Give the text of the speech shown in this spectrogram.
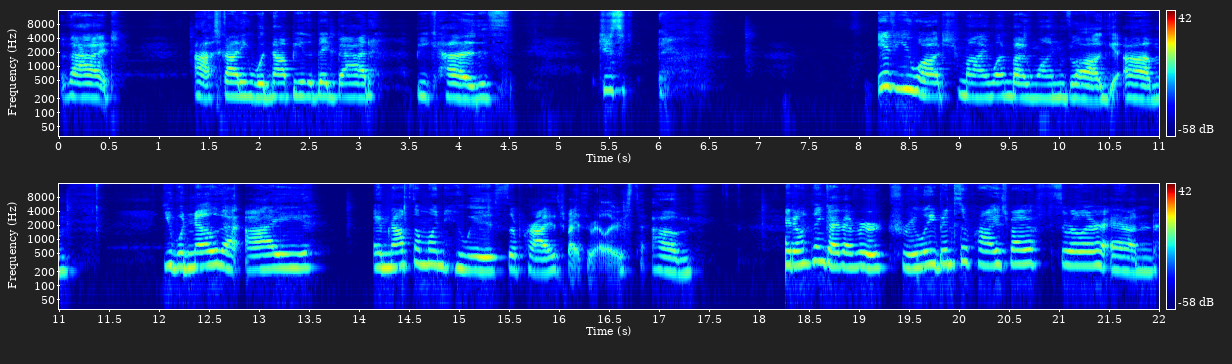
that uh, Scotty would not be the big bad because just if you watched my one by one vlog, um, you would know that I am not someone who is surprised by thrillers. Um, I don't think I've ever truly been surprised by a thriller, and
